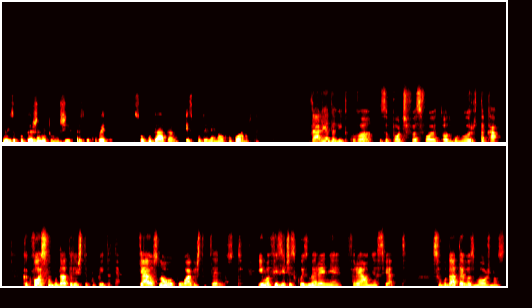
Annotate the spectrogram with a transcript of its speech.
но и за поддържането му жив през вековете. Свободата е споделена отговорност. Далия Давидкова започва своят отговор така. Какво е свободата ли ще попитате? Тя е основа полагаща ценност. Има физическо измерение в реалния свят. Свободата е възможност,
